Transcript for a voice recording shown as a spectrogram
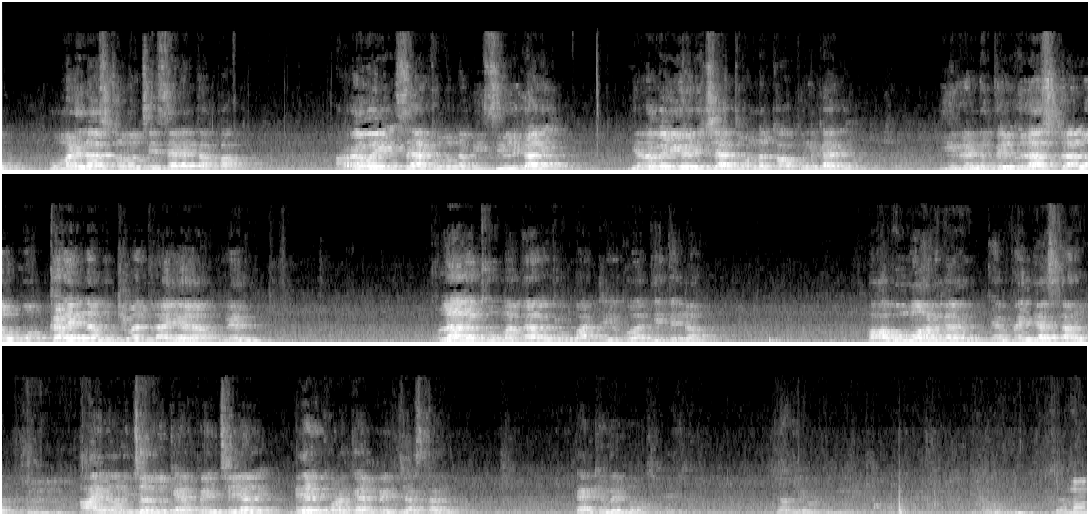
ఉమ్మడి రాష్ట్రంలో చేశారే తప్ప అరవై శాతం ఉన్న బీసీలు కానీ ఇరవై ఏడు శాతం ఉన్న కాపులు కానీ ఈ రెండు తెలుగు రాష్ట్రాల్లో ఒక్కరైనా ముఖ్యమంత్రి అయ్యారా? లేదు. కులాలకు మతాలకు పార్టీలకు అతీతంగా బాబు మోహన్ గారు క్యాంపెయిన్ చేస్తారు. ఆయన అనుచరులు క్యాంపెయిన్ చేయాలి. నేను కూడా క్యాంపెయిన్ చేస్తాను. Thank you very much. నా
